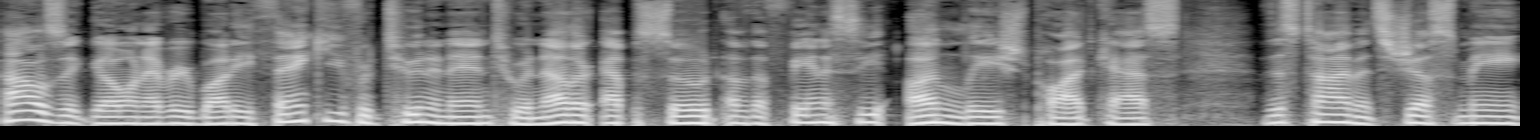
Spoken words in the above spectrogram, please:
How's it going, everybody? Thank you for tuning in to another episode of the Fantasy Unleashed podcast. This time it's just me,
